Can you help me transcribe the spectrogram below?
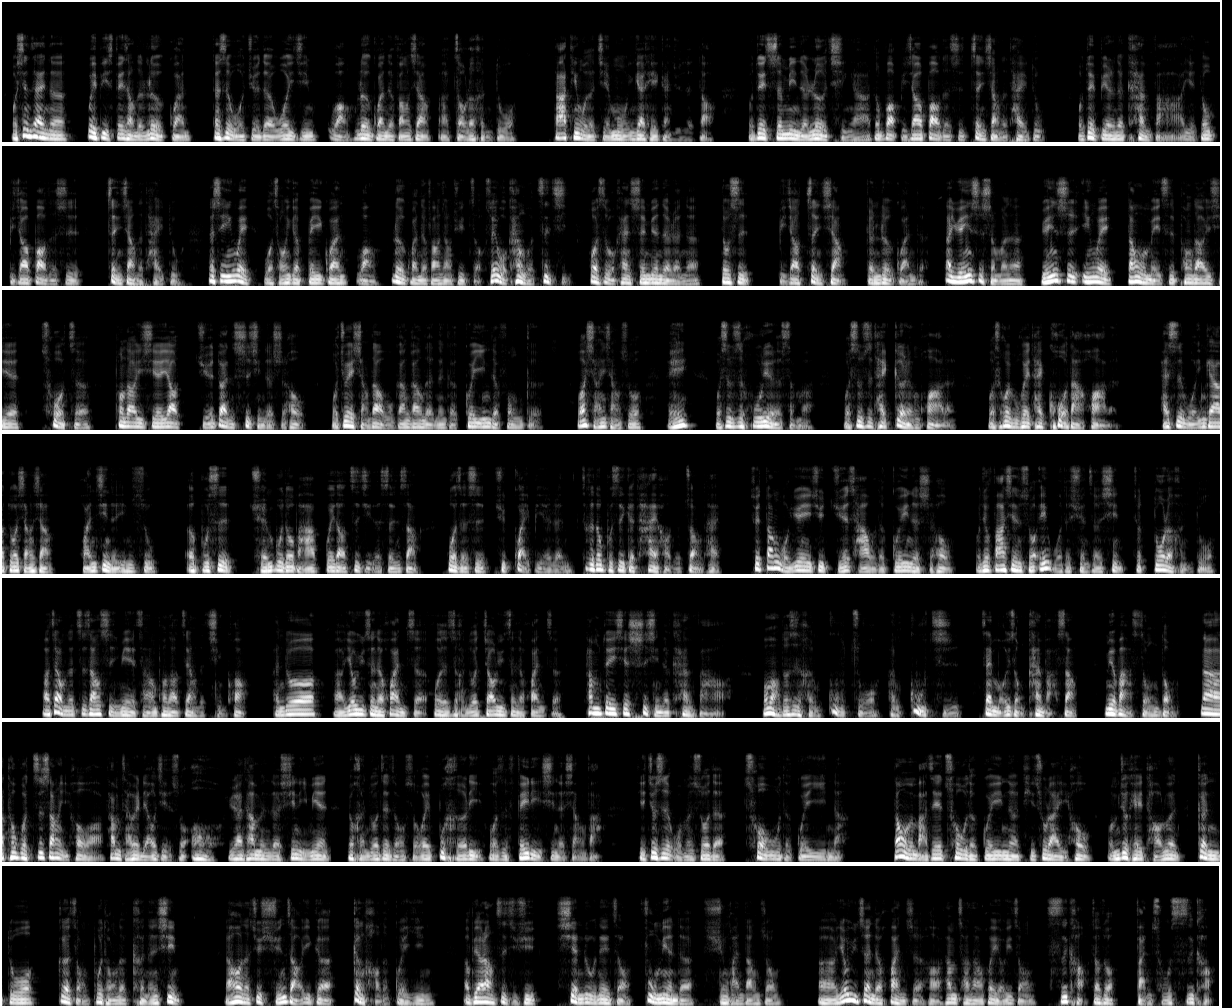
我现在呢未必是非常的乐观。但是我觉得我已经往乐观的方向啊走了很多。大家听我的节目应该可以感觉得到，我对生命的热情啊都抱比较抱的是正向的态度。我对别人的看法啊也都比较抱的是正向的态度。那是因为我从一个悲观往乐观的方向去走，所以我看我自己或者是我看身边的人呢，都是比较正向跟乐观的。那原因是什么呢？原因是因为当我每次碰到一些挫折，碰到一些要决断事情的时候，我就会想到我刚刚的那个归因的风格。我要想一想，说，诶，我是不是忽略了什么？我是不是太个人化了？我是会不会太扩大化了？还是我应该要多想想环境的因素，而不是全部都把它归到自己的身上，或者是去怪别人？这个都不是一个太好的状态。所以，当我愿意去觉察我的归因的时候，我就发现说，诶，我的选择性就多了很多。啊，在我们的咨商室里面也常常碰到这样的情况，很多呃忧郁症的患者，或者是很多焦虑症的患者，他们对一些事情的看法哦，往往都是很固着、很固执，在某一种看法上没有办法松动。那透过咨商以后啊，他们才会了解说，哦，原来他们的心里面有很多这种所谓不合理或者是非理性的想法，也就是我们说的错误的归因呐。当我们把这些错误的归因呢提出来以后，我们就可以讨论更多各种不同的可能性，然后呢，去寻找一个更好的归因，而不要让自己去陷入那种负面的循环当中。呃，忧郁症的患者哈，他们常常会有一种思考，叫做反刍思考，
